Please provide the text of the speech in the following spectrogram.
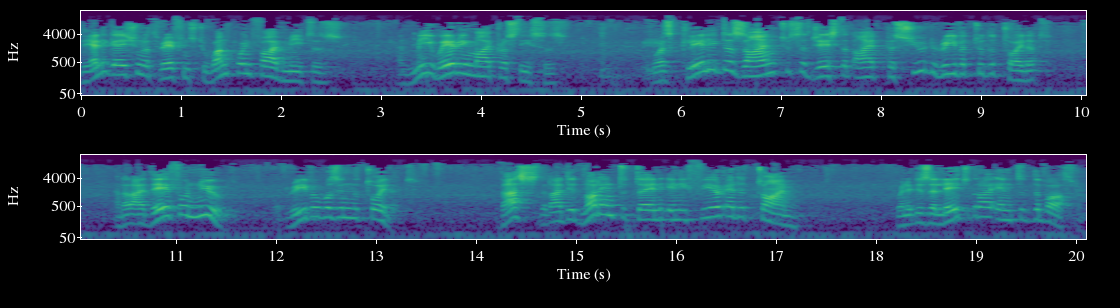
The allegation with reference to 1.5 meters and me wearing my prosthesis was clearly designed to suggest that I had pursued Reeva to the toilet and that I therefore knew that Reeva was in the toilet. Thus, that I did not entertain any fear at a time when it is alleged that I entered the bathroom.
